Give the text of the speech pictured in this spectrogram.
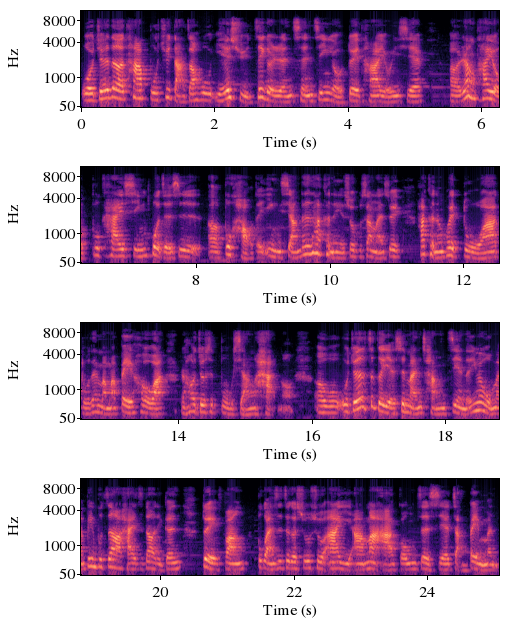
我觉得他不去打招呼，也许这个人曾经有对他有一些。呃，让他有不开心或者是呃不好的印象，但是他可能也说不上来，所以他可能会躲啊，躲在妈妈背后啊，然后就是不想喊哦。呃，我我觉得这个也是蛮常见的，因为我们并不知道孩子到底跟对方，不管是这个叔叔阿姨、阿妈、阿公这些长辈们，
